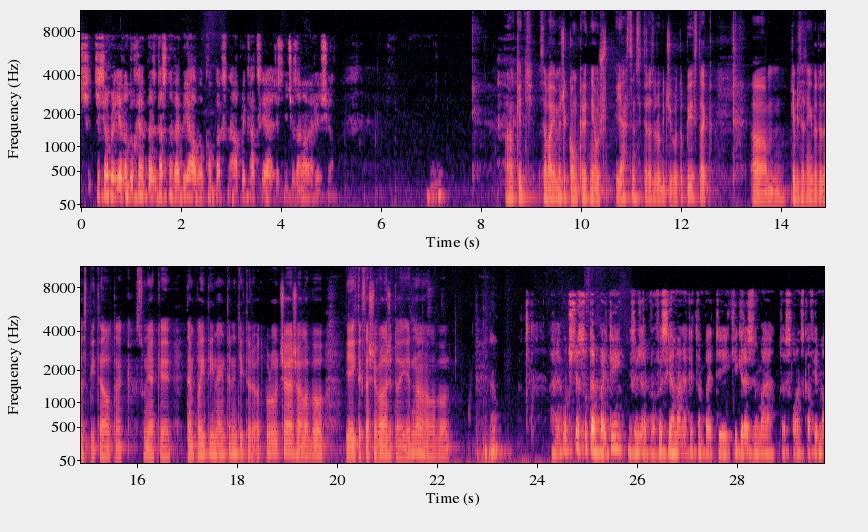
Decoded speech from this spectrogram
či, či si robil jednoduché prezentačné weby alebo komplexné aplikácie, že si niečo zaujímavé riešil. A keď sa bavíme, že konkrétne už ja chcem si teraz urobiť životopis, tak um, keby sa niekto teda spýtal, tak sú nejaké templatey na internete, ktoré odporúčaš, alebo je ich tak strašne veľa, že to je jedno, alebo... Hm. Určite sú templatey, myslím, že aj Profesia má nejaké templatey, Kik Resume, to je slovenská firma,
